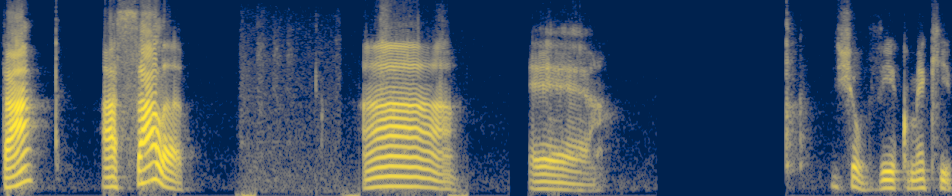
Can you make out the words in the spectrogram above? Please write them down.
tá? A sala ah, é. Deixa eu ver como é que.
